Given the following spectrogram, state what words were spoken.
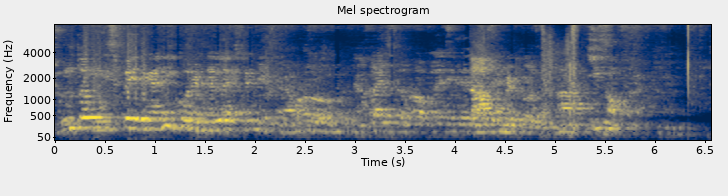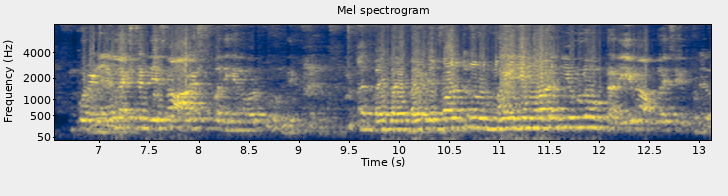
జూన్తో ముగిసిపోయింది కానీ ఇంకో రెండు నెలలు ఎక్స్టెండ్ చేశారు. ఈ సంవత్సరం ఇంకో రెండు నెలలు ఎక్స్టెండ్ చేసాం ఆగస్ట్ పదిహేను వరకు ఉంది. By by by default new లో ఉంటారు. ఏమి అప్లై చేయకూడదు.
